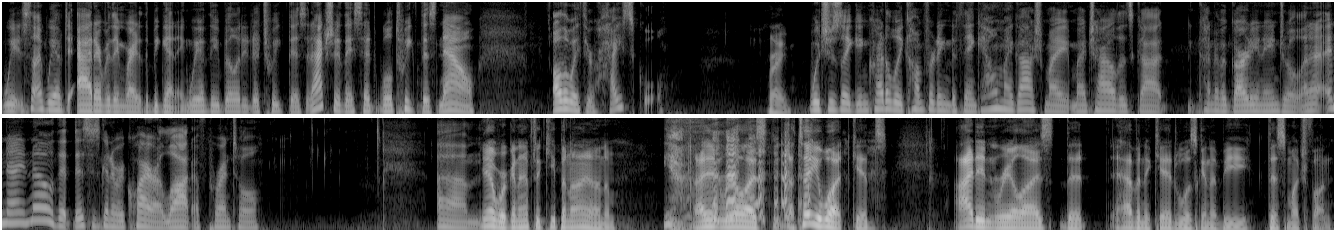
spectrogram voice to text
we it's not like we have to add everything right at the beginning. We have the ability to tweak this. And actually they said we'll tweak this now all the way through high school, Right. which is like incredibly comforting to think, "Oh my gosh, my my child has got kind of a guardian angel." And I, and I know that this is going to require a lot of parental um Yeah, we're gonna have to keep an eye on him. Yeah. I didn't realize. I'll tell you what, kids. I didn't realize that having a kid was gonna be this much fun.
